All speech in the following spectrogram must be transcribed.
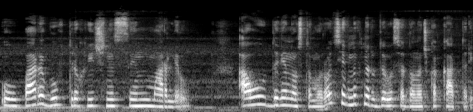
У пари був трьохрічний син Марліл, а у 90-му році в них народилася донечка Каттері.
